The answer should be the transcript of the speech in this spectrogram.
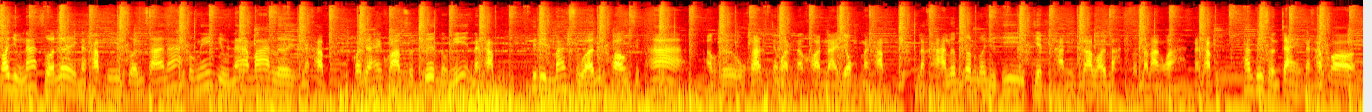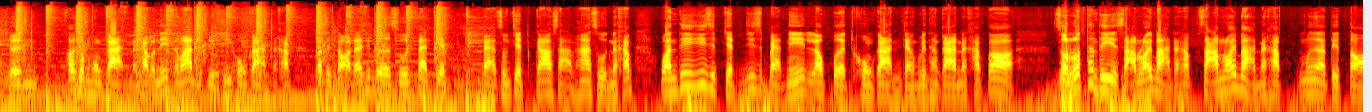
ก็อยู่หน้าสวนเลยนะครับ มีสวนสาธารณะตรงนี้อยู่หน้าบ้านเลยนะครับ ก็จะให้ความสดชื่นตรงนี้นะครับ ที่ดินบ้านสวนคลอง 15อำเภอองครักษ์จังหวัดนครนายกนะครับ ราคาเริ่มต้นก็อยู่ที่ 7,900 บาทต่อตารางวา นะครับ ท่านที่สนใจนะครับก็เชิญ เข้าชมโครงการนะครับวันนี้สามารถอยู่ที่โครงการนะครับก็ติดต่อได้ที่เบอร์ 087 807 9350 นะครับ วันที่ 27 28 นี้เราเปิดโครงการอย่างเป็นทางการนะครับ ก็ส่วนลดทันที 300 บาทนะครับ 300 บาทนะครับ เมื่อติดต่อ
